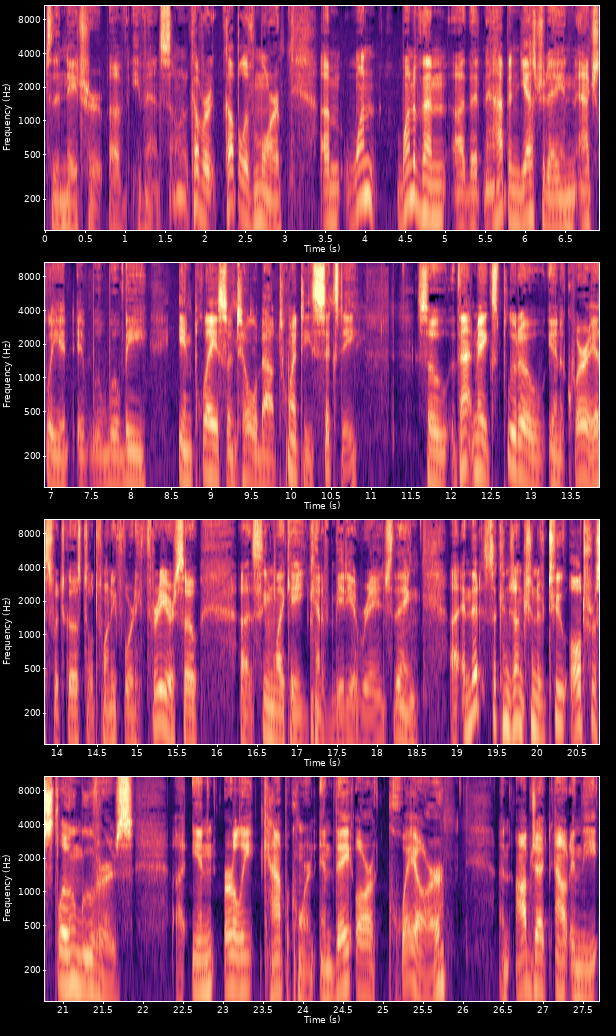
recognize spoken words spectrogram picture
to the nature of events. I'm going to cover a couple of more. Um, one one of them uh, that happened yesterday, and actually it, it will be in place until about 2060. So that makes Pluto in Aquarius, which goes till 2043 or so, uh, seem like a kind of media range thing. Uh, and that is a conjunction of two ultra slow movers uh, in early Capricorn, and they are Quaoar, an object out in the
